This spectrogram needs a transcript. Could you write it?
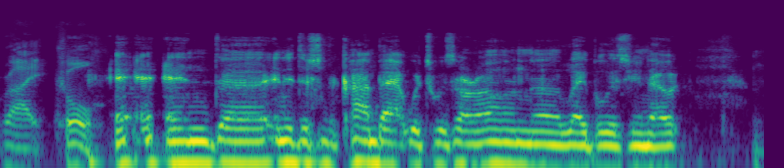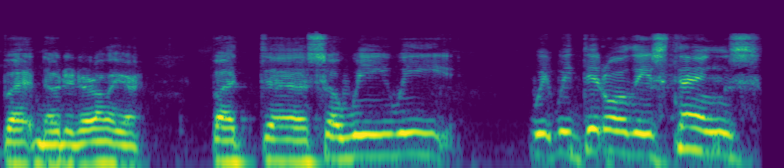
Right, cool. And, and uh, in addition to Combat, which was our own uh, label, as you note, but noted earlier. But uh, so we, we we we did all these things,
